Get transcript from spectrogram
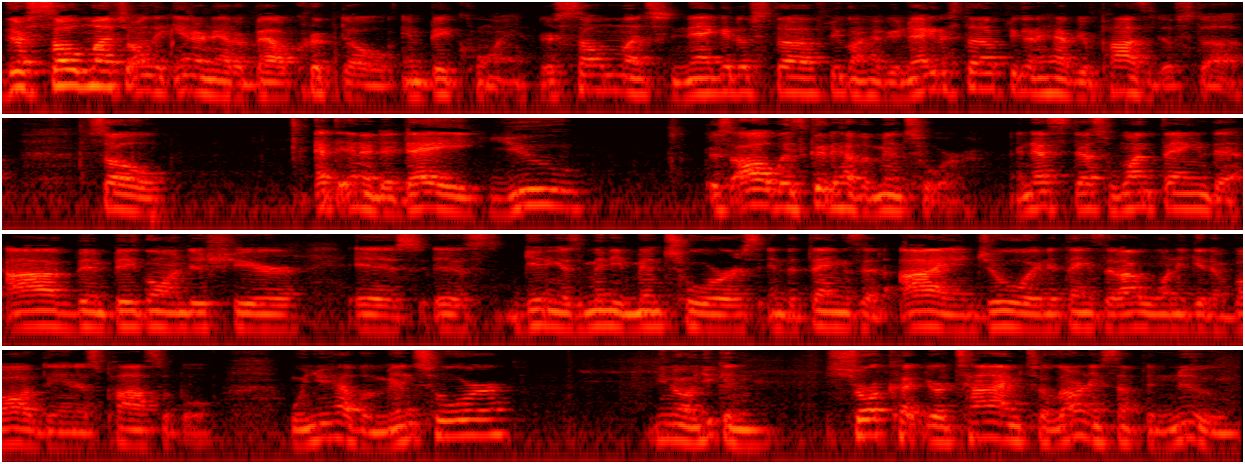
there's so much on the internet about crypto and Bitcoin. There's so much negative stuff. You're gonna have your negative stuff. You're gonna have your positive stuff. So, at the end of the day, you, it's always good to have a mentor and that's that's one thing that I've been big on this year is is getting as many mentors in the things that I enjoy and the things that I want to get involved in as possible. When you have a mentor, you know you can shortcut your time to learning something new.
